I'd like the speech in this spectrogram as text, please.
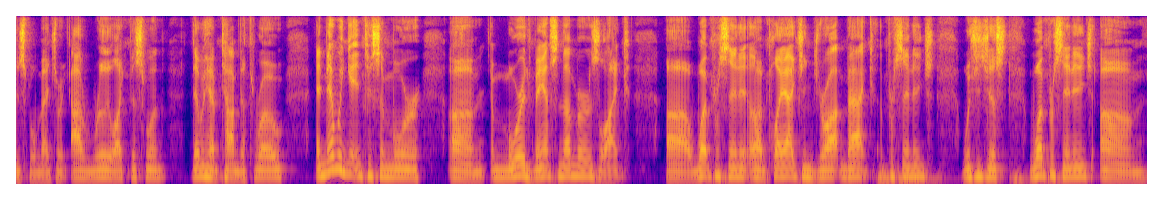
useful metric. I really like this one. Then we have time to throw, and then we get into some more um, more advanced numbers like uh, what percentage uh, play action drop back percentage, which is just what percentage um,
